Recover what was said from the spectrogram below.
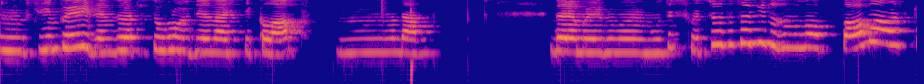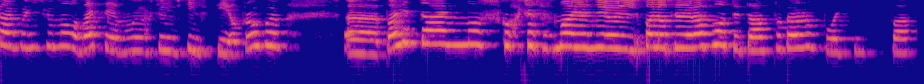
Всім привіт! Грати цю гру в Dynasty Club. Да. Беремо любимую музичку. Що записав відео, думаю, ну, поломалось, как бы ничего нового. Давайте ми всіх всіх фейл пробуємо. Е, політаємо немножко, хоча з мая не, польоти не работають, там покажу потім, типа.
